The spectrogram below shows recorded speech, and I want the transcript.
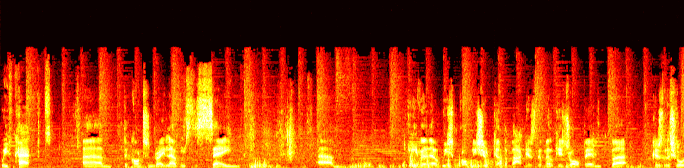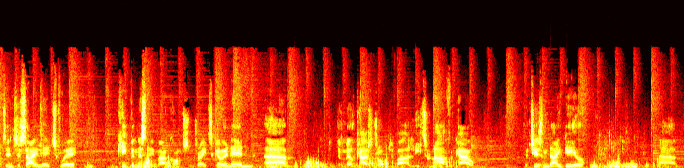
We've kept um, the concentrate levels the same. Um, even though we should, probably should cut them back as the milk is dropping, but because of the shortage of silage, we're keeping the same amount of concentrates going in. Um, the milk has dropped about a litre and a half a cow, which isn't ideal, um,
